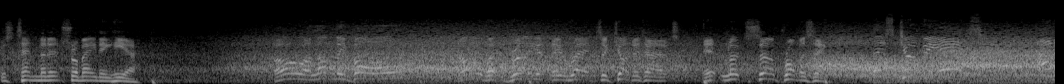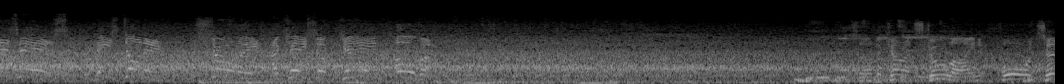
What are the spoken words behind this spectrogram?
Just 10 minutes remaining here. Oh, a lovely ball. Oh, but brilliantly read to cut it out. It looks so promising. This could be it. And it is. He's done it. Surely a case of game over. So the current scoreline, 4-2.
